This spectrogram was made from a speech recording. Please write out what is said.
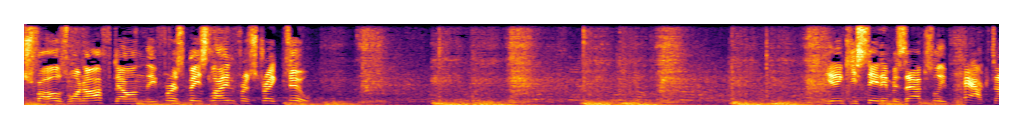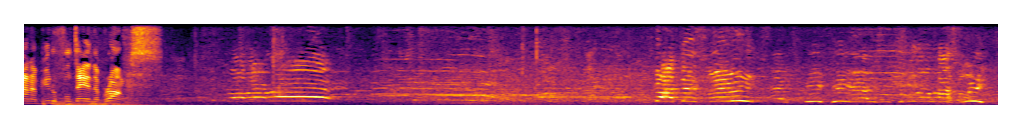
Judge fouls one off down the first base line for strike two. Yankee Stadium is absolutely packed on a beautiful day in the Bronx. got this, baby! HBP, last week.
